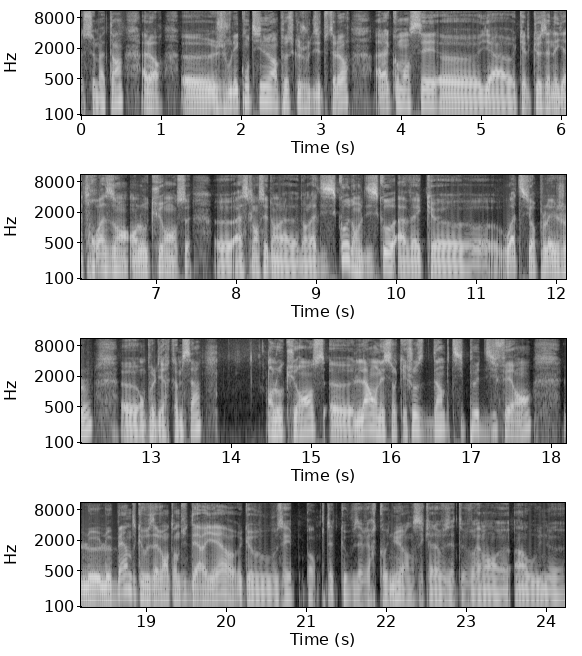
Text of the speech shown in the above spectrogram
ce matin. Alors, je voulais continuer un peu ce que je vous disais tout à l'heure. Elle a commencé il y a quelques années, il y a trois ans en l'occurrence, à se lancer dans la, dans la disco, dans le disco avec euh, What's Your Pleasure, euh, on peut le dire comme ça. En l'occurrence, euh, là, on est sur quelque chose d'un petit peu différent. Le, le band que vous avez entendu derrière, que vous avez, bon, peut-être que vous avez reconnu. Alors dans ces cas-là, vous êtes vraiment euh, un ou une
